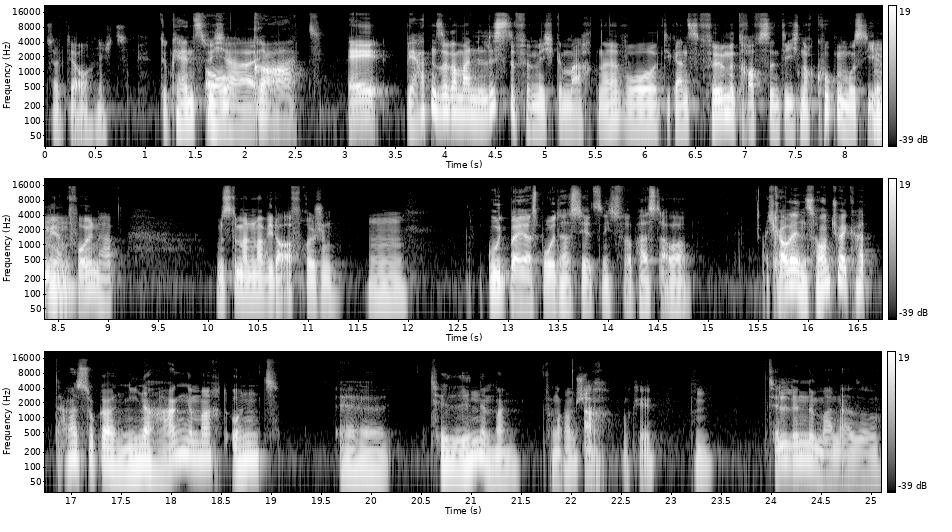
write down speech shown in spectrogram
Sagt ja auch nichts. Du kennst mich oh ja. Gott. Ey, wir hatten sogar mal eine Liste für mich gemacht, ne, wo die ganzen Filme drauf sind, die ich noch gucken muss, die ihr mir empfohlen habt. Müsste man mal wieder auffrischen. Gut, bei das Boot hast du jetzt nichts verpasst, aber ich glaube, den Soundtrack hat damals sogar Nina Hagen gemacht und äh, Till Lindemann von Rammstein. Ach, okay. Till Lindemann, also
